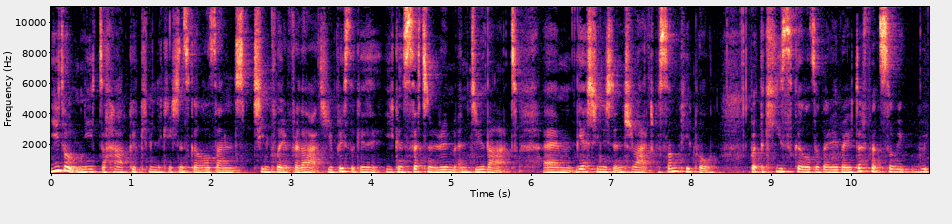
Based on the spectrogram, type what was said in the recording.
You don't need to have good communication skills and team player for that. You basically you can sit in a room and do that. Um, yes, you need to interact with some people, but the key skills are very very different. So we, we,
